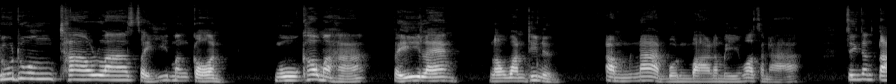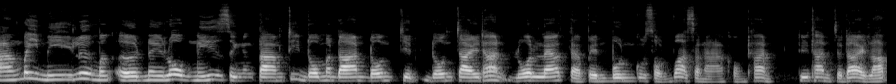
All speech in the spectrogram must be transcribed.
ดูดวงชาวราศีมังกร งูเข้ามาหา ตีแรงรางวัลที่หนึ่งอำนาจบนบารมีวาสนา สิ่งต่างๆไม่มีเรื่องบังเอิญในโลกนี้ สิ่งต่างๆ ที่โดนบันดาลโดนจิตโดนใจท่านล้วนแล้ว แต่เป็นบุญกุศลวาสนาของท่านที่ท่านจะได้รับ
